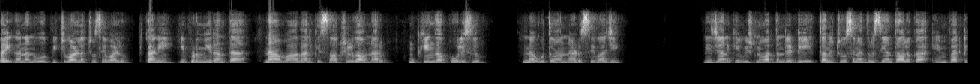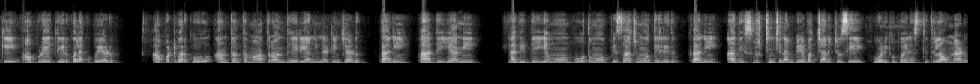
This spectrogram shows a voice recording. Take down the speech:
పైగా నన్ను ఓ పిచ్చివాళ్ళ చూసేవాళ్ళు. కానీ ఇప్పుడు మీరంతా నా వాదానికి సాక్షులుగా ఉన్నారు. ముఖ్యంగా పోలీసులు. నవ్వుతూ అన్నాడు శివాజీ. నిజానికి విష్ణువర్ధన్ రెడ్డి తను చూసిన దృశ్యం తాలూకా ఇంపాక్ట్కి అప్పుడే తేరుకోలేకపోయాడు. అప్పటి వరకు అంతంత మాత్రం ధైర్యాన్ని నటించాడు. కానీ ఆ దెయ్యాన్ని అది దెయ్యమో భూతమో పిశాచమో తెలీదు. కాని అది సృష్టించిన బేబచ్చాన్ని చూసి వణికిపోయిన స్థితిలో ఉన్నాడు.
